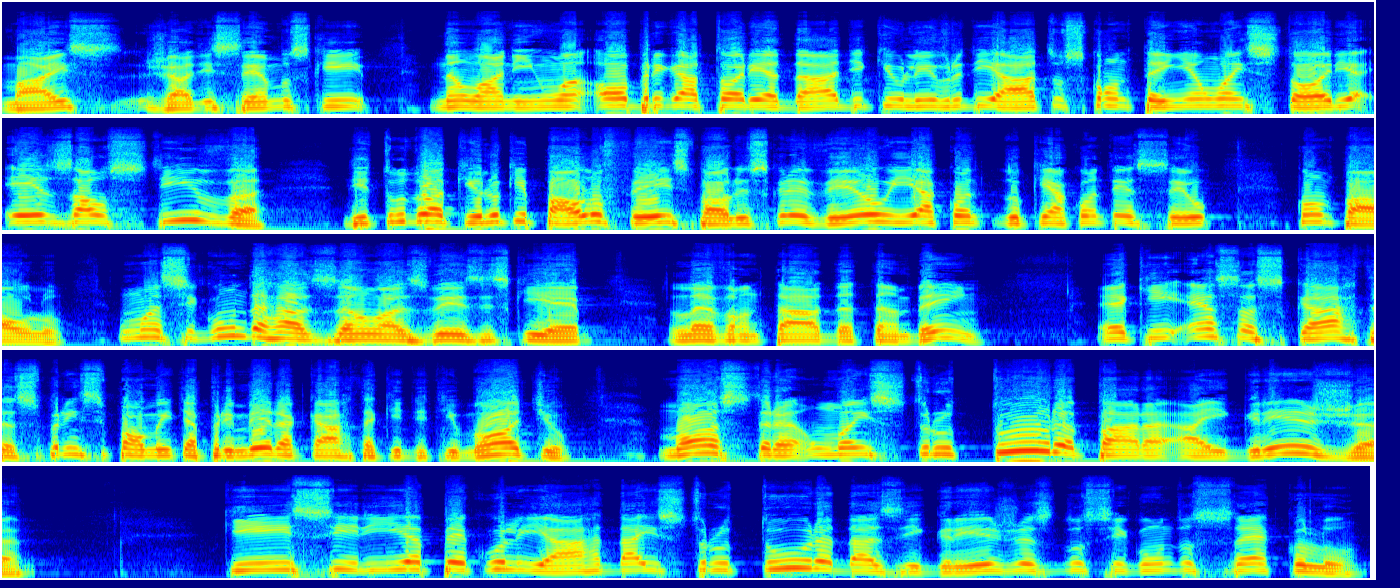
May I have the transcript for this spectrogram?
mas já dissemos que não há nenhuma obrigatoriedade que o livro de Atos contenha uma história exaustiva de tudo aquilo que Paulo fez, Paulo escreveu e do que aconteceu com Paulo. Uma segunda razão, às vezes, que é levantada também, é que essas cartas, principalmente a primeira carta aqui de Timóteo, mostra uma estrutura para a igreja que seria peculiar da estrutura das igrejas do segundo século.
